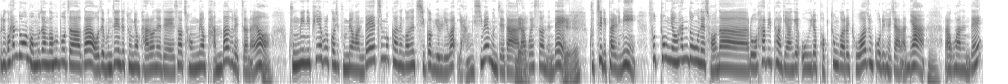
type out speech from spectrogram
그리고 한동훈 법무장관 후보자가 어제 문재인 대통령 발언에 대해서 정면 반박을 했잖아요. 음. 국민이 피해 볼 것이 분명한데 침묵하는 거는 직업 윤리와 양심의 문제다라고 네. 했었는데 예. 9728님이 소통령 한동훈의 전화로 합의 파기한 게 오히려 법 통과를 도와준 꼴이 되지 않았냐라고 음. 하는데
